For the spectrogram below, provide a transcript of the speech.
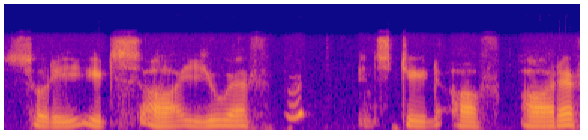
sorry it's uh, uf instead of rf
